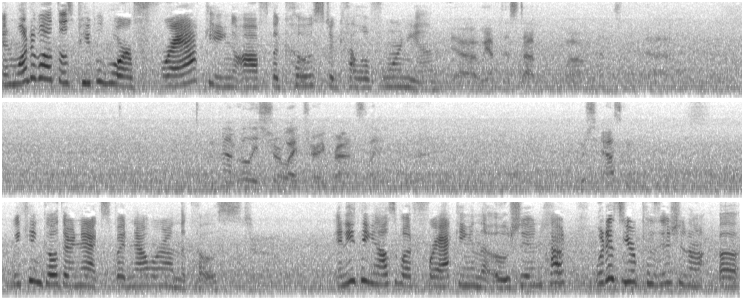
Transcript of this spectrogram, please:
And what about those people who are fracking off the coast of California? Yeah, we have to stop allowing them to do that. I'm not really sure why Jerry Brown's it. We should ask him. We can go there next, but now we're on the coast. Anything else about fracking in the ocean? How? What is your position on, uh,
